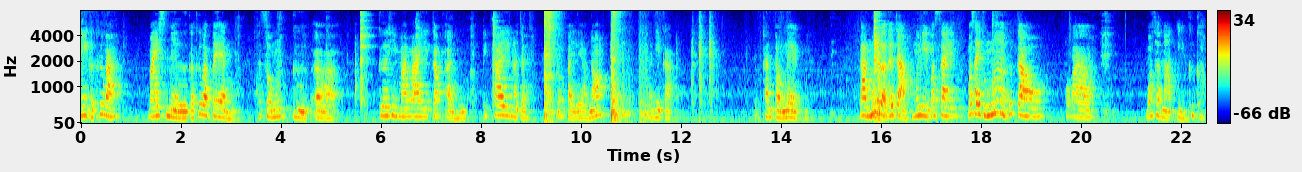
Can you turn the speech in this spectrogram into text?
นี่ก็คือว่าไวส์เมลก็คือว่าแป้งผสมเกลือเอ่อเกลือหิมาลัยกับอันพริกไทยนาะจ้ะลงไปแล้วเนาะอันนี้กะขั้นตอนแรกล้างมือแล้วด้อจ้ะมือนี้บ่ใส่บ่ใส่ถุงมือคือเก่าเพราะว่า บ่ถนัดอีกคือเก่า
